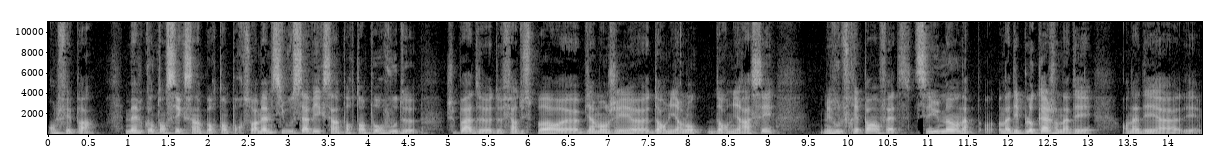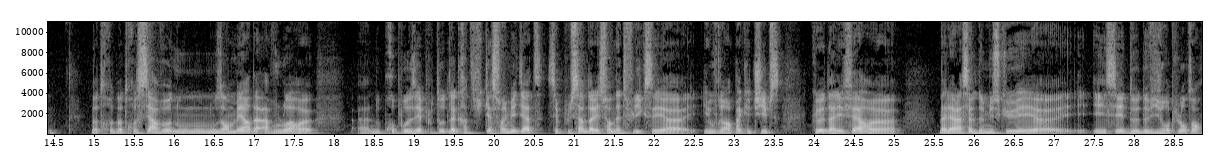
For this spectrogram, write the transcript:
on le fait pas. Même quand on sait que c'est important pour soi, même si vous savez que c'est important pour vous de, je sais pas, de, faire du sport, euh, bien manger, euh, dormir, dormir assez, mais vous le ferez pas en fait. C'est humain, on a, on a des blocages, on a des, on a des, euh, notre, notre cerveau nous, nous, nous, emmerde à vouloir nous proposer plutôt de la gratification immédiate. C'est plus simple d'aller sur Netflix et, euh, ouvrir un paquet de chips que d'aller faire euh, d'aller à la salle de muscu et, essayer de, vivre plus longtemps.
